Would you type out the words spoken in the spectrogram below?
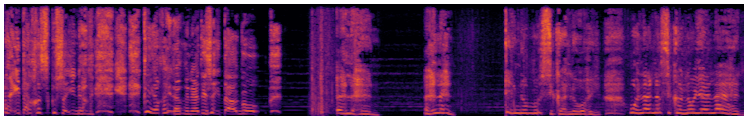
Naitakas ko siya, Inang. Kaya kailangan natin siya itago. Ellen! Ellen! Tingnan mo si Kaloy! Wala na si Kaloy, Ellen!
